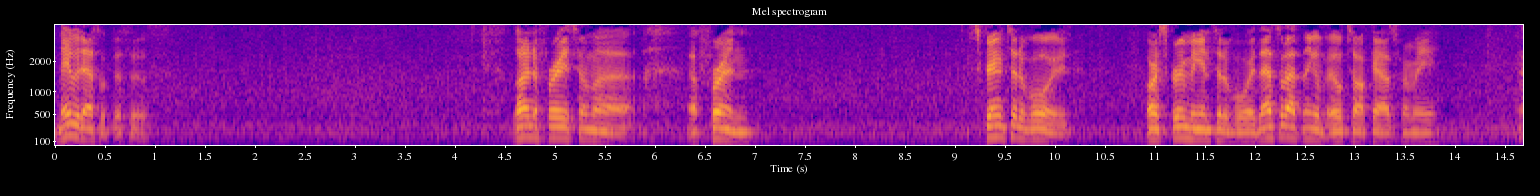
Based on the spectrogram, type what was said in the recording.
Maybe that's what this is. Learned a phrase from a a friend. Scream to the void. Or screaming into the void. That's what I think of ill talk as for me.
